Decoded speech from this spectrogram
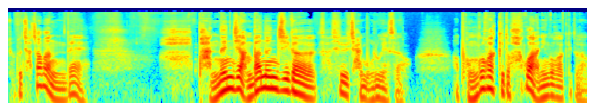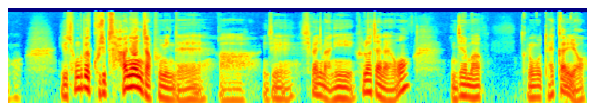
저도 찾아봤는데, 아, 봤는지 안 봤는지가 사실 잘 모르겠어요. 아, 본것 같기도 하고 아닌 것 같기도 하고. 이게 1994년 작품인데, 아, 이제 시간이 많이 흘렀잖아요. 이제 막 그런 것도 헷갈려.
